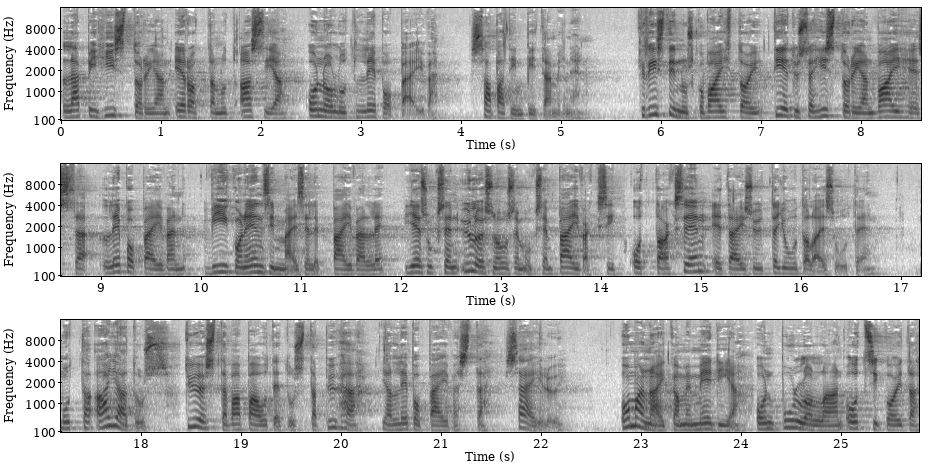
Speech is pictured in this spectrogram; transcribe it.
läpi historian erottanut asia on ollut lepopäivä, sapatin pitäminen. Kristinusko vaihtoi tietyssä historian vaiheessa lepopäivän viikon ensimmäiselle päivälle Jeesuksen ylösnousemuksen päiväksi ottaakseen etäisyyttä juutalaisuuteen. Mutta ajatus työstä vapautetusta pyhä- ja lepopäivästä säilyi. Oman aikamme media on pullollaan otsikoita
